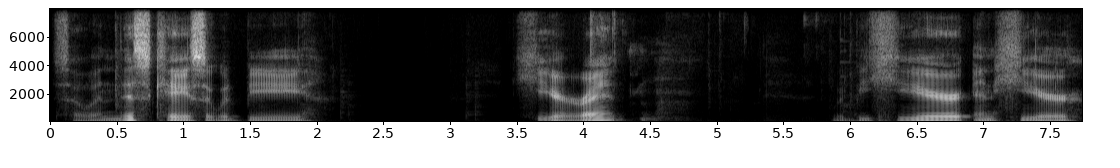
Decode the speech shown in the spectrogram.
So in this case, it would be here, right? It would be here and here.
